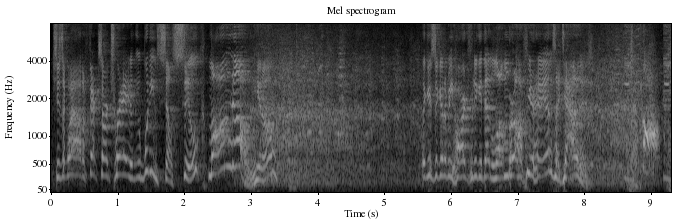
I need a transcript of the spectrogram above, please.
She's like, well, it affects our trade. What do you sell, silk? Mom, no, you know? like, is it gonna be hard for you to get that lumber off your hands? I doubt it.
